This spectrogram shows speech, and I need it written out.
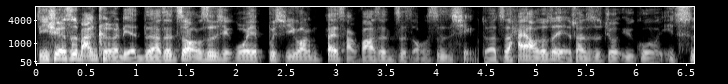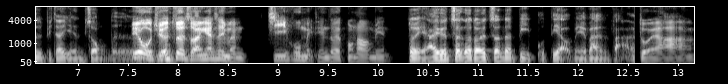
的确是蛮可怜的啊！在这种事情，我也不希望再常发生这种事情，对吧？只是还好说，这也算是就遇过一次比较严重的。因为我觉得最主要应该是你们几乎每天都会碰到面。对啊，因为这个东西真的避不掉，没办法。对啊。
